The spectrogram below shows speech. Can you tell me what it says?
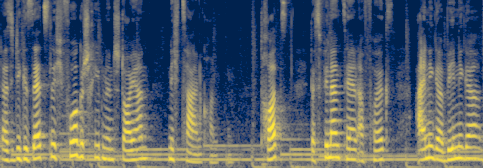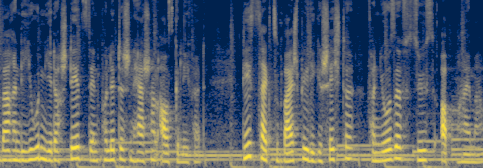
da sie die gesetzlich vorgeschriebenen Steuern nicht zahlen konnten. Trotz des finanziellen Erfolgs einiger weniger waren die Juden jedoch stets den politischen Herrschern ausgeliefert. Dies zeigt zum Beispiel die Geschichte von Josef Süß Oppenheimer.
